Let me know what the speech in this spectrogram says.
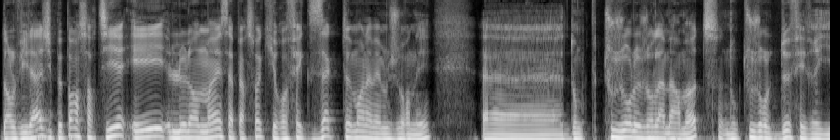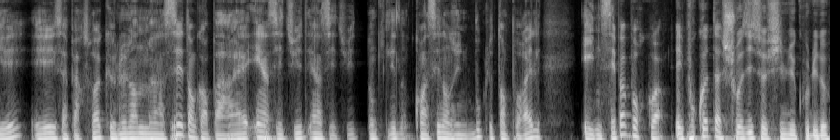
dans le village. Il peut pas en sortir. Et le lendemain, il s'aperçoit qu'il refait exactement la même journée. Euh, donc, toujours le jour de la marmotte. Donc, toujours le 2 février. Et il s'aperçoit que le lendemain, c'est encore pareil. Et ainsi de suite, et ainsi de suite. Donc, il est coincé dans une boucle temporelle. Et il ne sait pas pourquoi. Et pourquoi t'as choisi ce film du coup, Ludo?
